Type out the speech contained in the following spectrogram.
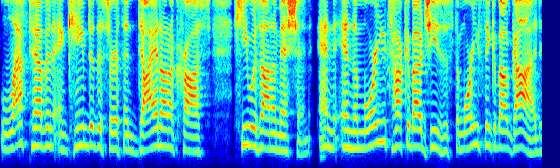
left heaven and came to this earth and died on a cross. He was on a mission. And, and the more you talk about Jesus, the more you think about God,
